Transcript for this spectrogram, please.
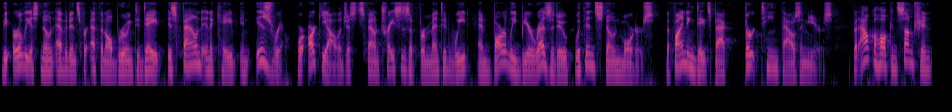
The earliest known evidence for ethanol brewing to date is found in a cave in Israel, where archaeologists found traces of fermented wheat and barley beer residue within stone mortars. The finding dates back 13,000 years. But alcohol consumption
